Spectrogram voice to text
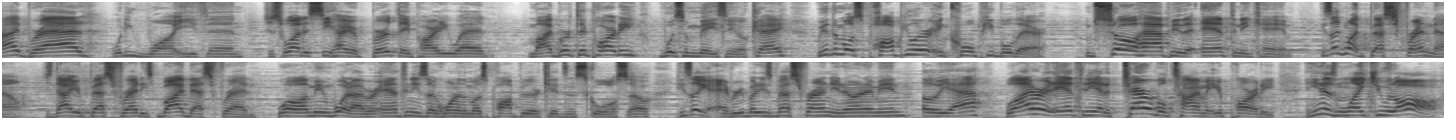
Hi, Brad. What do you want, Ethan? Just wanted to see how your birthday party went. My birthday party was amazing, okay? We had the most popular and cool people there. I'm so happy that Anthony came. He's like my best friend now. He's not your best friend, he's my best friend. Well, I mean, whatever. Anthony's like one of the most popular kids in school, so he's like everybody's best friend, you know what I mean? Oh, yeah? Well, I heard Anthony had a terrible time at your party, and he doesn't like you at all.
